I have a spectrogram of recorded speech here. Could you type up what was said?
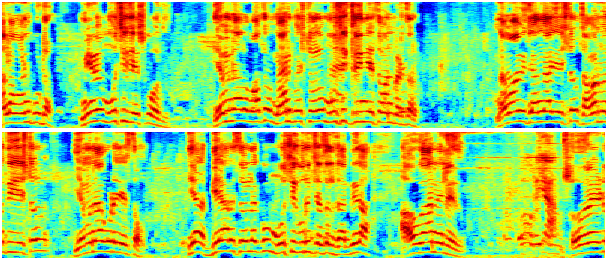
అలా వండుకుంటాం. మేమే మూసి చేసుకోవద్దు. యమునాలో మాత్రం మేనిఫెస్టోలో మూసి క్లీన్ చేస్తామని పెడతారు. నమామి గంగా చేసినాం సబర్మతి చేసినాం యమునా కూడా చేస్తాం. ఇలా బీఆర్ఎస్ వాళ్ళకు మూసి గురించి అసలు దాని మీద అవగాహన లేదు. ఫ్లోరైడ్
